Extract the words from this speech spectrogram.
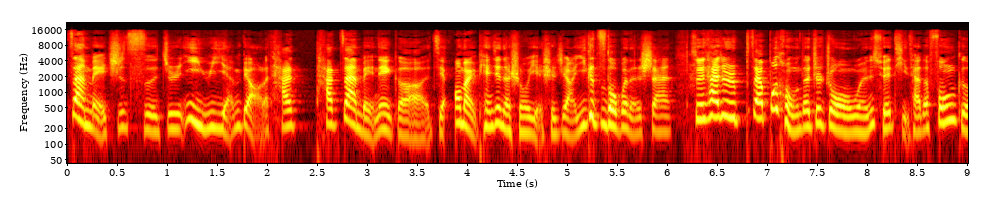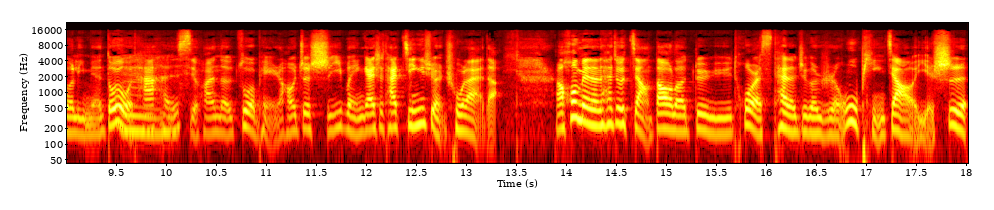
赞美之词就是溢于言表了。他他赞美那个《傲慢与偏见》的时候也是这样，一个字都不能删。所以他就是在不同的这种文学题材的风格里面，都有他很喜欢的作品。然后这十一本应该是他精选出来的。然后后面呢，他就讲到了对于托尔斯泰的这个人物评价，也是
